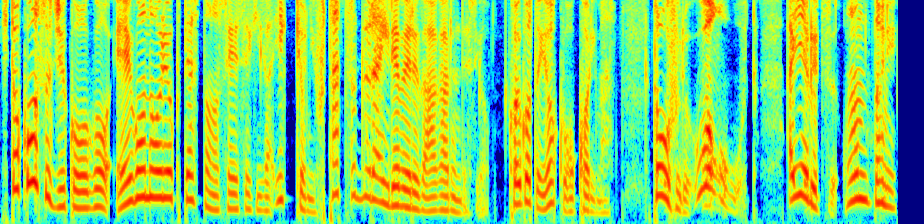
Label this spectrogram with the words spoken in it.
1コース受講後、英語能力テストの成績が一挙に2つぐらいレベルが上がるんですよ。こういうことよく起こります。 TOEFL、うおーと、IELTS、本当に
